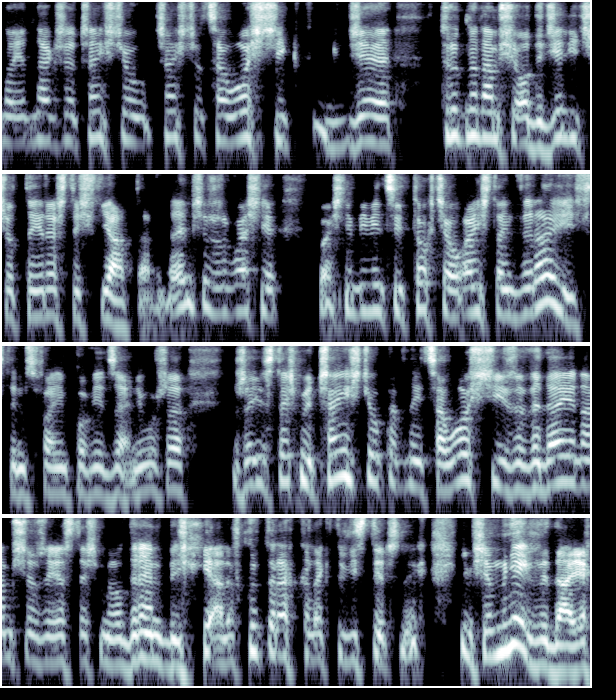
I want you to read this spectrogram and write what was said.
no jednakże częścią, częścią całości, gdzie trudno nam się oddzielić od tej reszty świata. Wydaje mi się, że właśnie, właśnie mniej więcej to chciał Einstein wyrazić w tym swoim powiedzeniu, że, że jesteśmy częścią pewnej całości, że wydaje nam się, że jesteśmy odrębni, ale w kulturach kolektywistycznych im się mniej wydaje.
